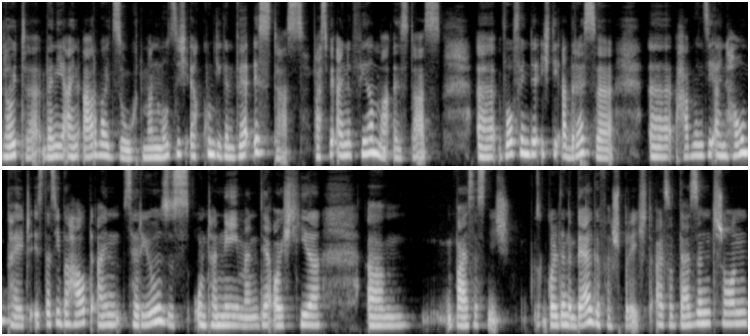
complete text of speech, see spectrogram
Leute, wenn ihr eine Arbeit sucht, man muss sich erkundigen, wer ist das? Was für eine Firma ist das? Äh, wo finde ich die Adresse? Äh, haben Sie ein Homepage? Ist das überhaupt ein seriöses Unternehmen, der euch hier, ähm, weiß es nicht, goldene Berge verspricht? Also da sind schon,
